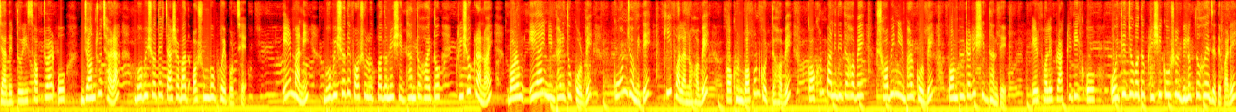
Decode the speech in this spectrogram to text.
যাদের তৈরি সফটওয়্যার ও যন্ত্র ছাড়া ভবিষ্যতের চাষাবাদ অসম্ভব হয়ে পড়ছে। এর মানে ভবিষ্যতে ফসল উৎপাদনের সিদ্ধান্ত হয়তো কৃষকরা নয়, বরং এআই নির্ধারিত করবে কোন জমিতে কি ফলানো হবে, কখন বপন করতে হবে, কখন পানি দিতে হবে, সবই নির্ভর করবে কম্পিউটারের সিদ্ধান্তে। এর ফলে প্রাকৃতিক ও ঐতিহ্যগত কৃষি কৌশল বিলুপ্ত হয়ে যেতে পারে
